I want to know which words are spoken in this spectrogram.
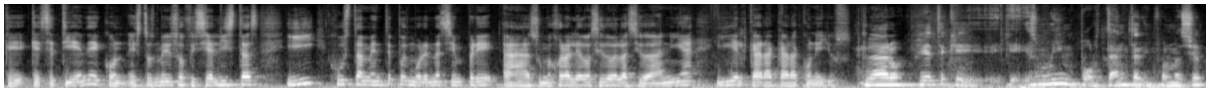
que, que se tiene con estos medios oficialistas y justamente pues Morena siempre a su mejor aliado ha sido la ciudadanía y el cara a cara con ellos. Claro, fíjate que es muy importante la información.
